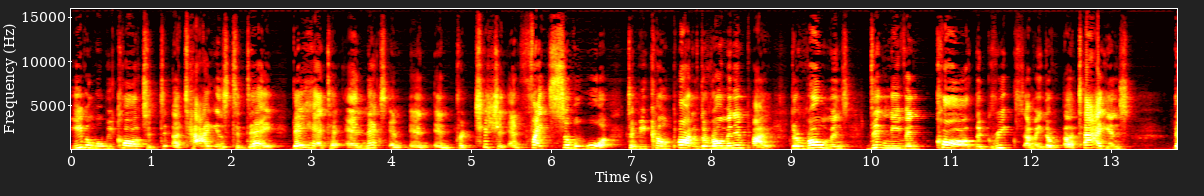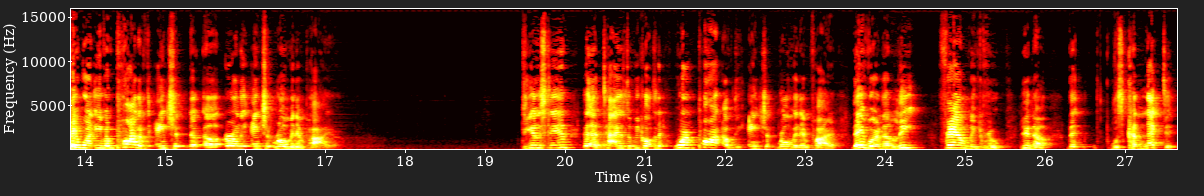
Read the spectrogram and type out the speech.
even what we call to, Italians today, they had to annex and, and, and petition and fight civil war to become part of the Roman Empire. The Romans didn't even call the Greeks, I mean the Italians, they weren't even part of the ancient, the uh, early ancient Roman Empire. Do you understand? The Italians that we call today weren't part of the ancient Roman Empire. They were an elite family group, you know, that was connected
